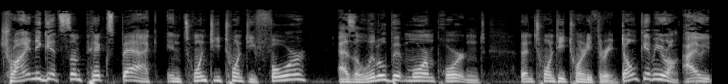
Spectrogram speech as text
trying to get some picks back in 2024 as a little bit more important than 2023. Don't get me wrong. I,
